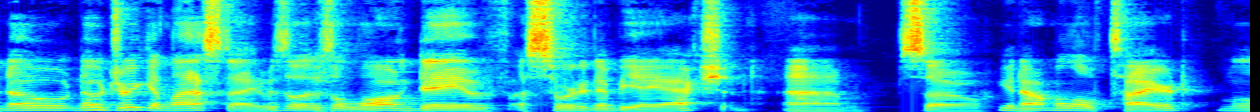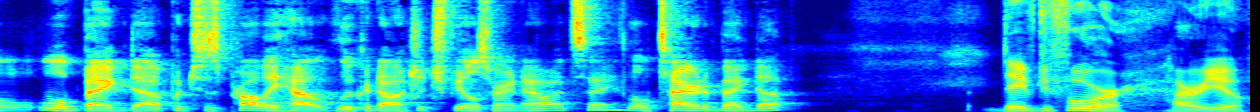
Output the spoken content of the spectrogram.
No, no drinking last night. It was a, it was a long day of assorted NBA action. Um, so you know, I'm a little tired, I'm a little, little banged up, which is probably how Luka Doncic feels right now. I'd say a little tired and banged up. Dave Dufour, how are you?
